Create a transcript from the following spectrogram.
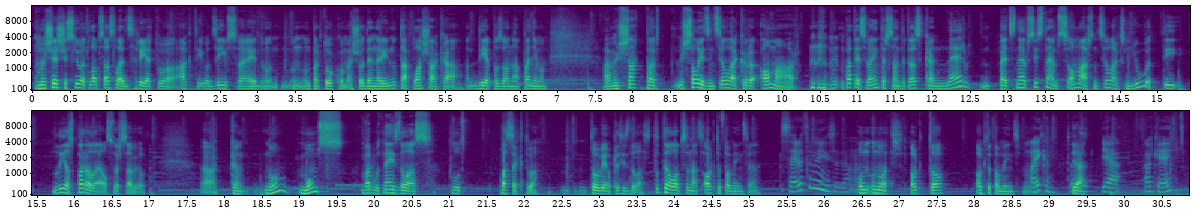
Un man šķiet, šis ļoti labi saslēdzas arī ar to aktīvo dzīvesveidu un, un, un par to, ko mēs šodien arī nu, tā plašākā diapazonā paņemam. Viņš saka, par, viņš salīdzina cilvēku ar omāru. Patiesībā interesanti ir tas, ka nerv, pēc nervu sistēmas omārs un cilvēks ļoti liels paralēls var savilkt. Ka, nu, mums varbūt neizdalās, lūdzu, pasaki to, to vielu, kas izdalās. Tu tev labi sanāca oktopamīns, vai ne? Serotonīns, domāju. Un, un otrs, okto, oktopamīns. Laikam. Jā. Tu, jā. Ok.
